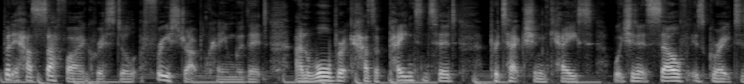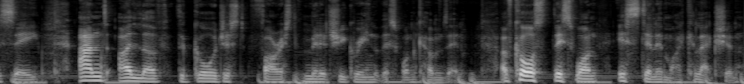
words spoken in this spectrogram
but it has sapphire crystal, a free strap came with it, and Walbrook has a patented protection case, which in itself is great to see. And I love the gorgeous forest military green that this one comes in. Of course, this one is still in my collection.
